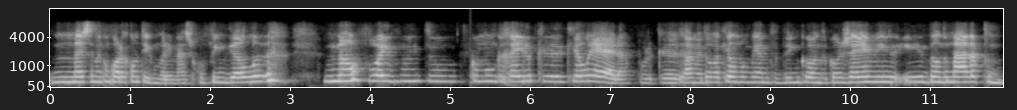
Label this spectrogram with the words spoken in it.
mas também concordo contigo, Marina. Acho que o fim dele não foi muito como um guerreiro que, que ele era, porque realmente houve aquele momento de encontro com Jamie e então do nada, pum,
